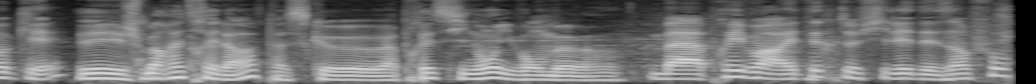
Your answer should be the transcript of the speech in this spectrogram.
Ok. Et je m'arrêterai là, parce que après, sinon, ils vont me. Bah après, ils vont arrêter de te filer des infos.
